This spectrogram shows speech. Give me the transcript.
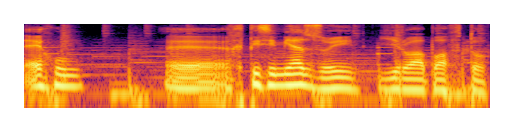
έχουν ε, χτίσει μια ζωή γύρω από αυτό.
